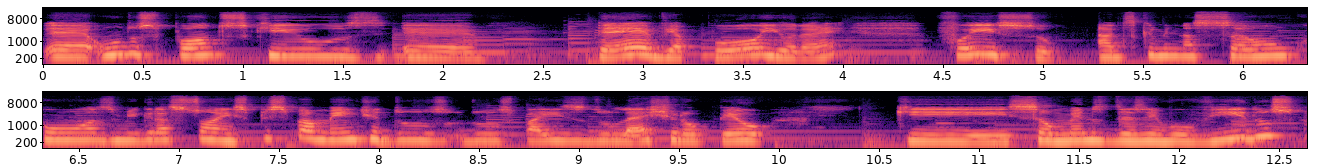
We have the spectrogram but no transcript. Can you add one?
é um dos pontos que os é, teve apoio, né? Foi isso, a discriminação com as migrações, principalmente dos, dos países do leste europeu, que são menos desenvolvidos,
